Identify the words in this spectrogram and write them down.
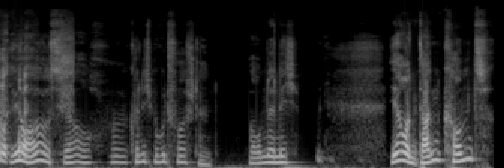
ja, ist ja auch, äh, könnte ich mir gut vorstellen. Warum denn nicht? Ja, und dann kommt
